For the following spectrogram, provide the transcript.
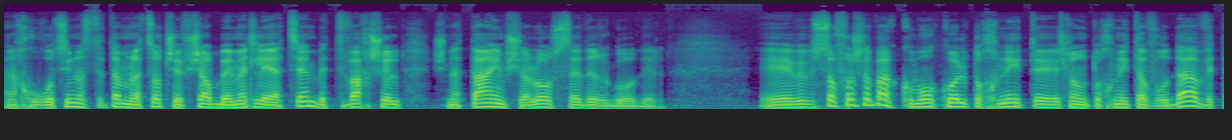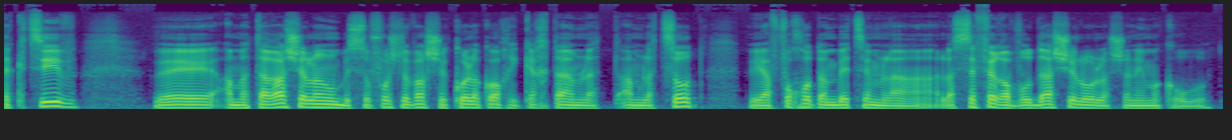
אנחנו רוצים לתת המלצות שאפשר באמת לייצם בטווח של שנתיים, שלוש, סדר גודל. אה, ובסופו של דבר, כמו כל תוכנית, יש לנו תוכנית עבודה ותקציב, והמטרה שלנו בסופו של דבר שכל לקוח ייקח את ההמלצות ויהפוך אותם בעצם לספר עבודה שלו לשנים הקרובות.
